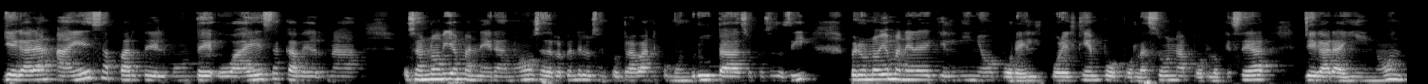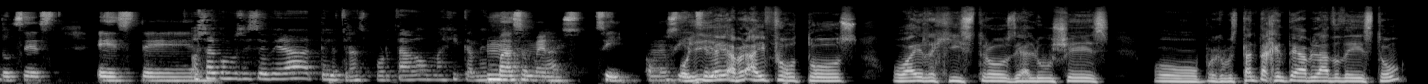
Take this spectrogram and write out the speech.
llegaran a esa parte del monte o a esa caverna o sea, no había manera, ¿no? O sea, de repente los encontraban como en grutas o cosas así, pero no había manera de que el niño, por el, por el tiempo, por la zona, por lo que sea, llegara ahí, ¿no? Entonces, este... O sea, como si se hubiera teletransportado mágicamente. Más o menos, sí, como si... Oye, ¿y hay, hay fotos o hay registros de aluches? O, porque pues tanta gente ha hablado de esto,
